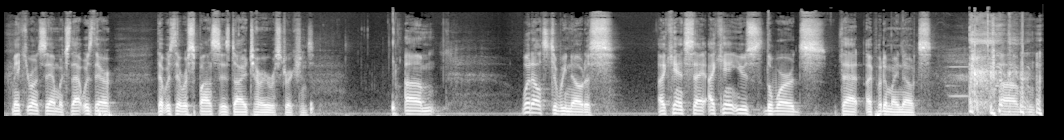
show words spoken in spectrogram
make your own sandwich. That was their that was their response to his dietary restrictions. Um, what else did we notice? I can't say. I can't use the words that I put in my notes. Um,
